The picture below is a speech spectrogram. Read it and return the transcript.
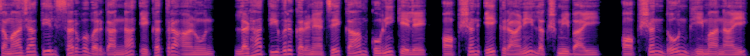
समाजातील सर्व वर्गांना एकत्र आणून लढा तीव्र करण्याचे काम कोणी केले? ऑप्शन एक राणी लक्ष्मीबाई ऑप्शन दोन भीमा नाईक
